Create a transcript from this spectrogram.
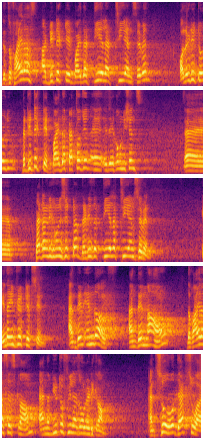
The, the virus are detected by the TLR 3 and 7, already told you. They're detected by the pathogen uh, recognitions, uh, pattern recognition receptor, that is the tl3 and 7 in the infected cell. And then engulf. And then now the virus has come and the neutrophil has already come. And so that's why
